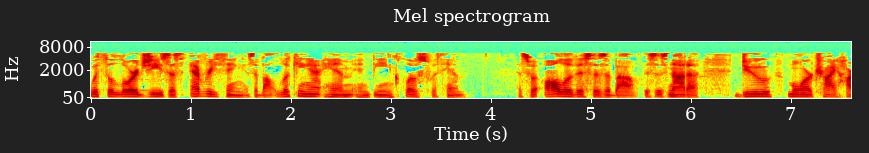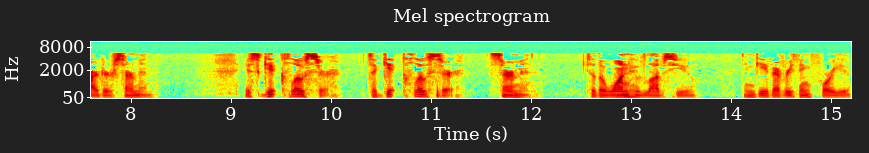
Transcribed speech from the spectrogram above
with the Lord Jesus. Everything is about looking at Him and being close with Him. That's what all of this is about. This is not a do more, try harder sermon. It's get closer. It's a get closer sermon to the one who loves you and gave everything for you.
